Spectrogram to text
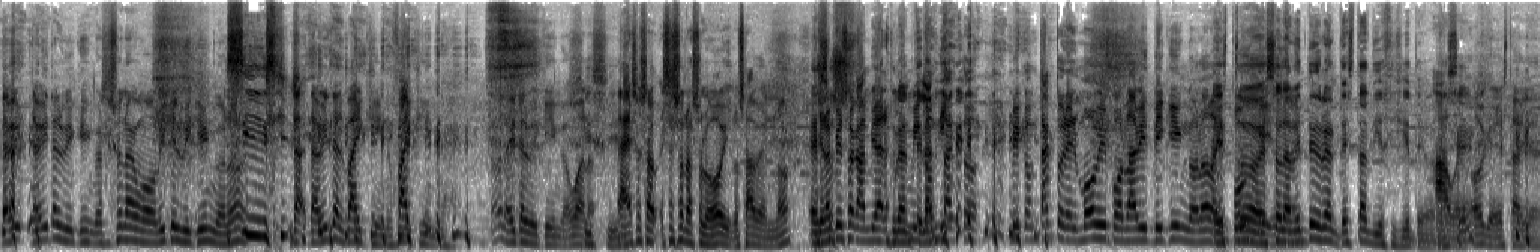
David- David el Vikingo. Eso suena como Vicky el Vikingo, ¿no? Sí, sí. Da- David el Viking. Viking. ¿no? David el Vikingo. Bueno, Sí, sí. Ah, eso, eso suena solo hoy, lo saben, ¿no? Yo no pienso cambiar durante mi contacto, mi contacto en el móvil por David Vikingo, ¿no? David Esto Punky, es solamente durante estas 17 horas. Ah, bueno, ¿eh? ok, está bien.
